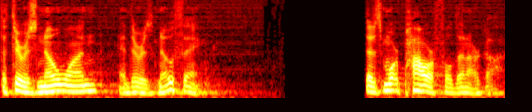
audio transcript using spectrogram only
that there is no one and there is no thing that is more powerful than our God.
